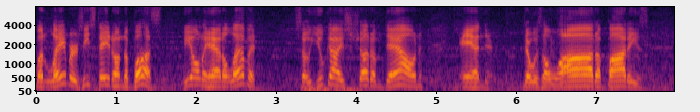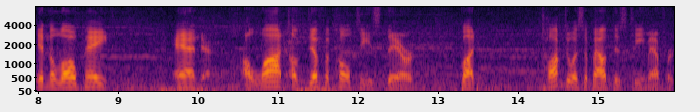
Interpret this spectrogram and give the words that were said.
But Lamers, he stayed on the bus. He only had 11. So you guys shut them down, and there was a lot of bodies in the low paint and a lot of difficulties there. But talk to us about this team effort.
